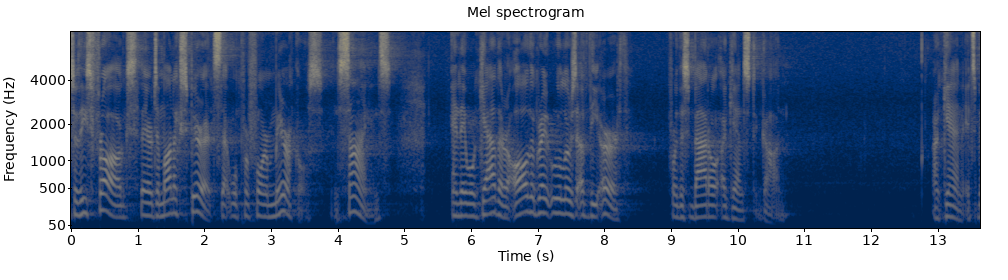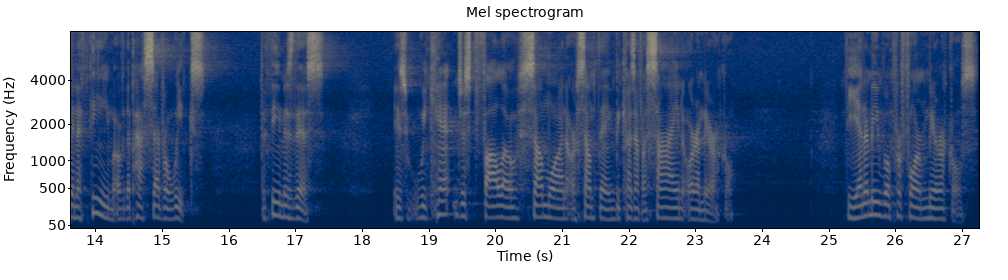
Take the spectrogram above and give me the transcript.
So these frogs, they are demonic spirits that will perform miracles and signs, and they will gather all the great rulers of the earth for this battle against God. Again, it's been a theme over the past several weeks. The theme is this is we can't just follow someone or something because of a sign or a miracle. The enemy will perform miracles.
